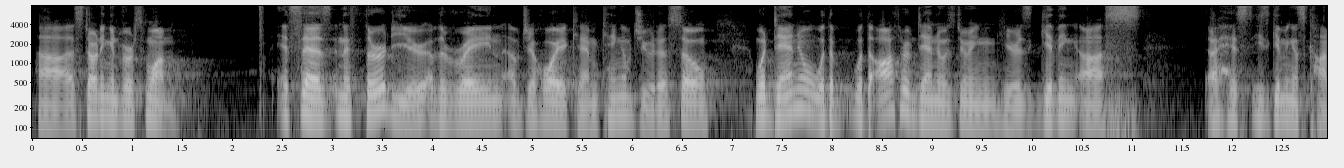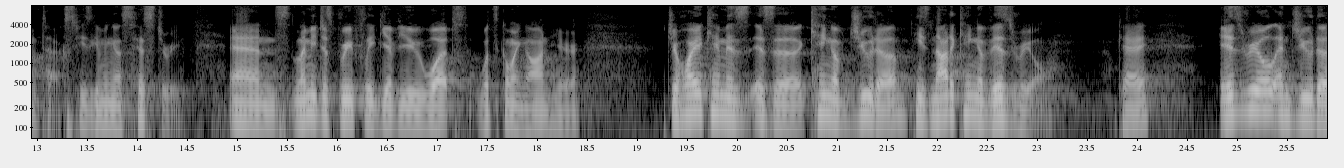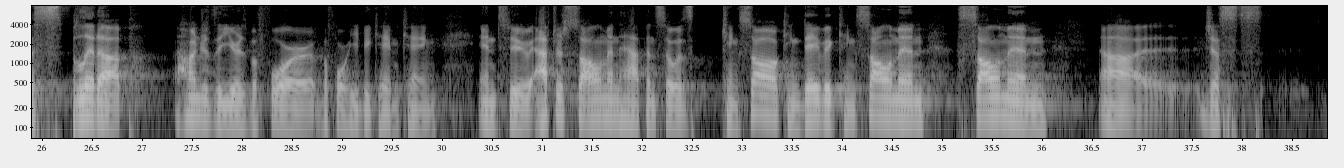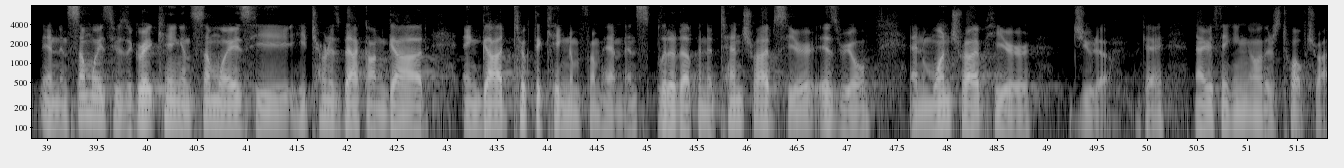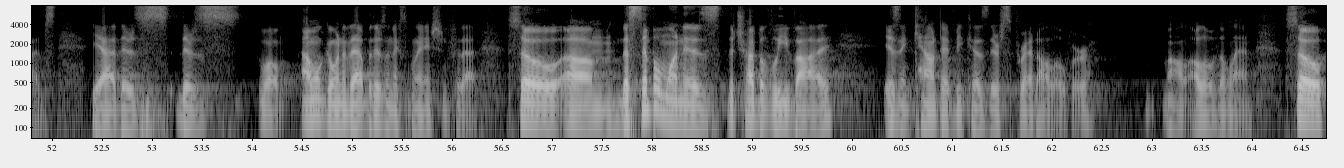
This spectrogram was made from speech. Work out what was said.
uh, starting in verse 1 it says, in the third year of the reign of Jehoiakim, king of Judah. So, what Daniel, what the, what the author of Daniel is doing here is giving us, a his, he's giving us context. He's giving us history. And let me just briefly give you what, what's going on here. Jehoiakim is, is a king of Judah. He's not a king of Israel. Okay? Israel and Judah split up hundreds of years before, before he became king into after Solomon happened, so was King Saul, King David, King Solomon. Solomon uh, just, and in some ways, he was a great king. In some ways, he, he turned his back on God, and God took the kingdom from him and split it up into 10 tribes here, Israel, and one tribe here, Judah. Okay? Now you're thinking, oh, there's 12 tribes. Yeah, there's, there's, well, I won't go into that, but there's an explanation for that. So um, the simple one is the tribe of Levi isn't counted because they're spread all over, all, all over the land. So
